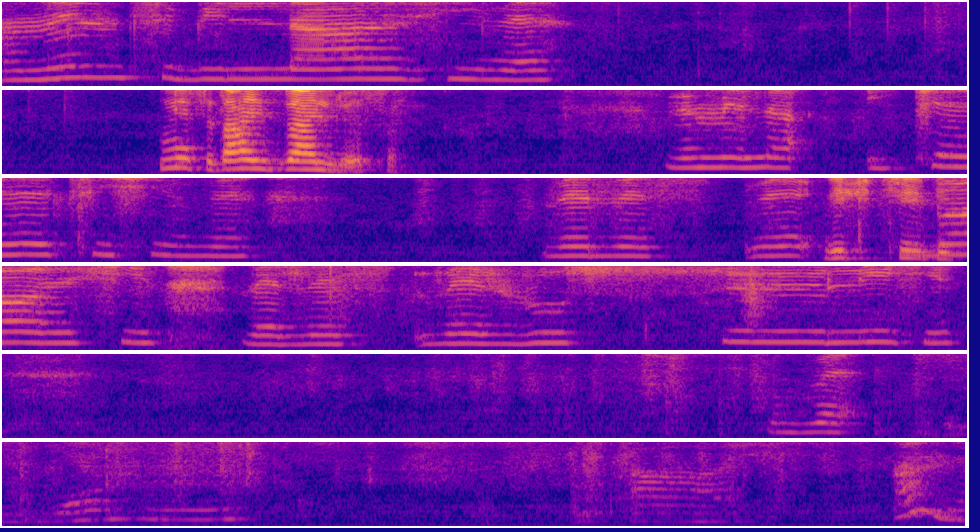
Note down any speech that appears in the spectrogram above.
Amenti billahi ve Neyse daha ezberliyorsun. ve melaiketihi ve ve res ve Ve kütübi. ve res ve rusulihi ve. Anne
